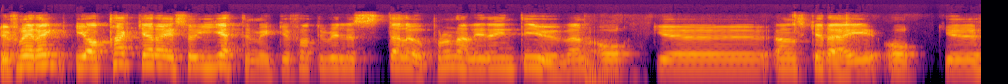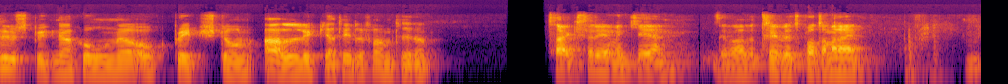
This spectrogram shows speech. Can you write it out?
Du Fredrik, jag tackar dig så jättemycket för att du ville ställa upp på den här lilla intervjun och eh, önskar dig och eh, husbyggnationer och Bridgestone all lycka till i framtiden. Tack för det Micke. Det var trevligt att prata med dig. Mm.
